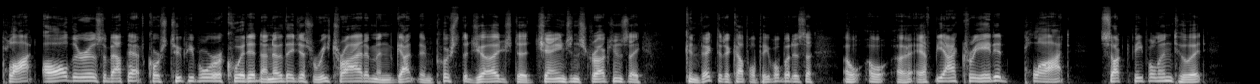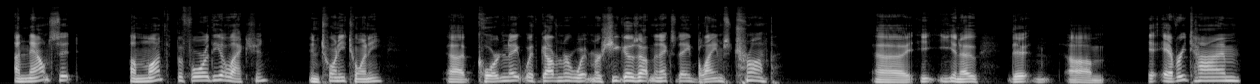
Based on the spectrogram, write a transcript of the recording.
plot. All there is about that, of course, two people were acquitted. I know they just retried them and got and pushed the judge to change instructions. They convicted a couple of people, but it's a, a, a FBI created plot, sucked people into it. Announce it a month before the election in 2020. Uh, coordinate with Governor Whitmer. She goes out the next day, blames Trump. Uh, you know, there, um, every time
